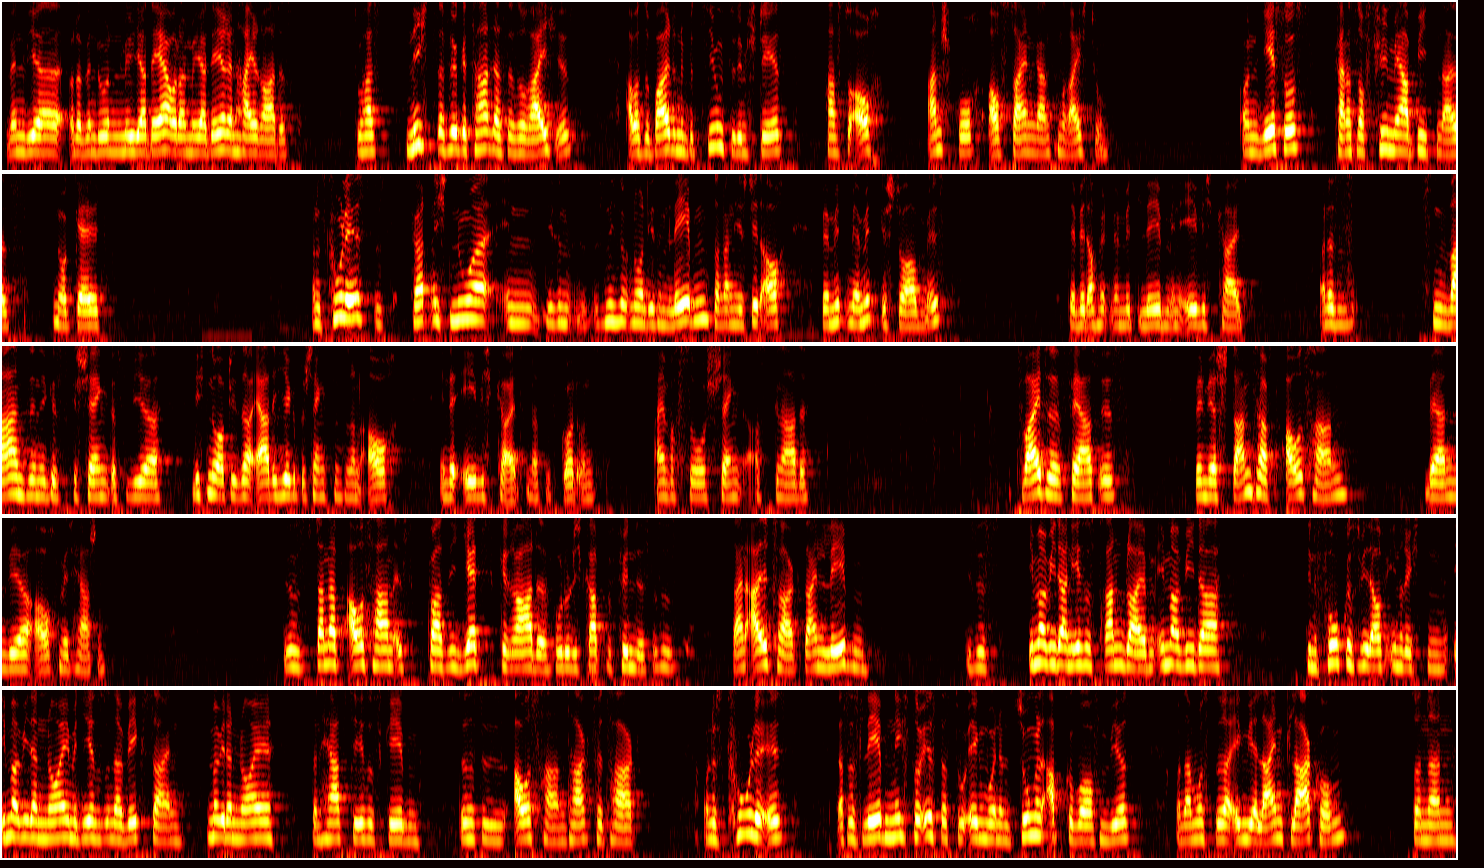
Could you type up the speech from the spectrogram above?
wenn wir oder wenn du einen Milliardär oder eine Milliardärin heiratest. Du hast nichts dafür getan, dass er so reich ist, aber sobald du in Beziehung zu dem stehst, hast du auch Anspruch auf seinen ganzen Reichtum. Und Jesus kann uns noch viel mehr bieten als nur Geld. Und das Coole ist, es hört nicht nur in diesem, es ist nicht nur in diesem Leben, sondern hier steht auch, wer mit mir mitgestorben ist, der wird auch mit mir mitleben in Ewigkeit. Und es ist, ist ein wahnsinniges Geschenk, dass wir nicht nur auf dieser Erde hier beschenkt sind, sondern auch in der Ewigkeit. Und dass es Gott uns einfach so schenkt aus Gnade. Der zweite Vers ist, wenn wir standhaft ausharren, werden wir auch mitherrschen. Dieses standhaft Ausharren ist quasi jetzt gerade, wo du dich gerade befindest. Das ist dein Alltag, dein Leben. Dieses immer wieder an Jesus dranbleiben, immer wieder den Fokus wieder auf ihn richten, immer wieder neu mit Jesus unterwegs sein, immer wieder neu dein Herz Jesus geben. Das ist dieses Ausharren Tag für Tag. Und das Coole ist, dass das Leben nicht so ist, dass du irgendwo in einem Dschungel abgeworfen wirst und dann musst du da irgendwie allein klarkommen, sondern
